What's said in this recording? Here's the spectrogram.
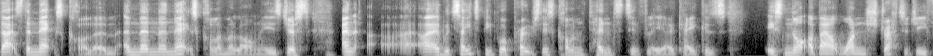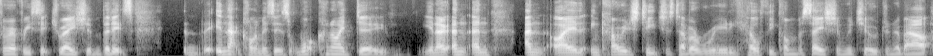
that's the next column. And then the next column along is just, and I, I would say to people, approach this column tentatively because it's not about one strategy for every situation but it's in that column is it's what can i do? You know and and and i encourage teachers to have a really healthy conversation with children about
